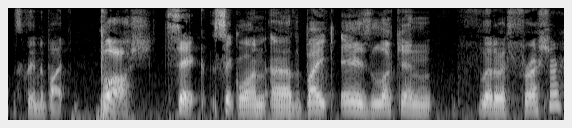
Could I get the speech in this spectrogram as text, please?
let's clean the bike. Bosh! Sick, sick one. Uh, the bike is looking a little bit fresher,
